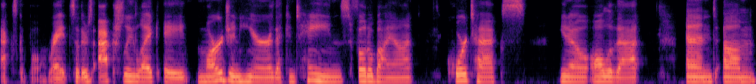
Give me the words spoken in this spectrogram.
exciple, right? So there's actually like a margin here that contains photobiont, cortex, you know, all of that. And um,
